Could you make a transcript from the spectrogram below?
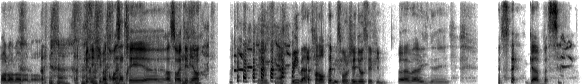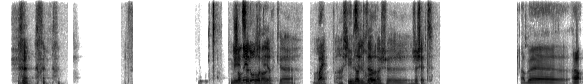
Oh là là là là. que des films à trois entrées, euh, ah, ça aurait été bien. oui, bah à trois entrées, mais ils sont géniaux ces films. Ouais, bah oui. mais- C'est Gab. Mais J'en ai ça une pour hein. dire que Ouais. un, un film Une autre- Zelda, moi je- j'achète. Ah ben, alors,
